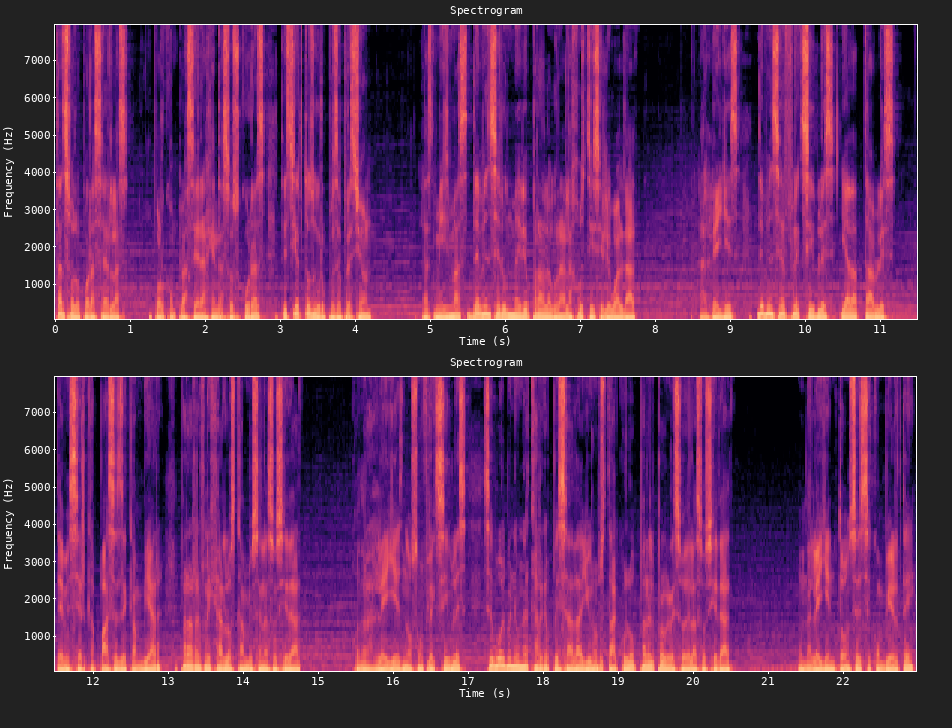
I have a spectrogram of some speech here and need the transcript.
tan solo por hacerlas, por complacer agendas oscuras de ciertos grupos de presión. Las mismas deben ser un medio para lograr la justicia y la igualdad. Las leyes deben ser flexibles y adaptables, deben ser capaces de cambiar para reflejar los cambios en la sociedad. Cuando las leyes no son flexibles, se vuelven una carga pesada y un obstáculo para el progreso de la sociedad. Una ley entonces se convierte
